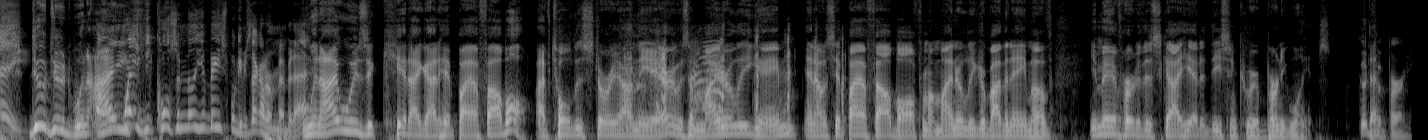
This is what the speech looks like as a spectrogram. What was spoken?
way, dude, dude. When no I way. He calls a million baseball games. I gotta remember that. When I was a kid, I got hit by a foul ball. I've told this story on the air. It was a minor league game, and I was hit by a foul ball from a minor leaguer by the name of, you may have heard of this guy. He had a decent career, Bernie Williams. Good that- for Bernie.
